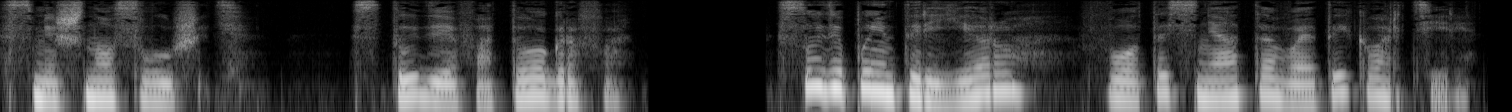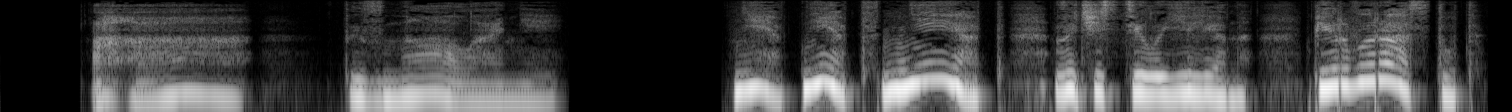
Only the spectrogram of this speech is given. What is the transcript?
Смешно слушать. Студия фотографа. Судя по интерьеру, фото снято в этой квартире. «Ага, ты знала о ней». «Нет, нет, нет!» — зачастила Елена. «Первый раз тут».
